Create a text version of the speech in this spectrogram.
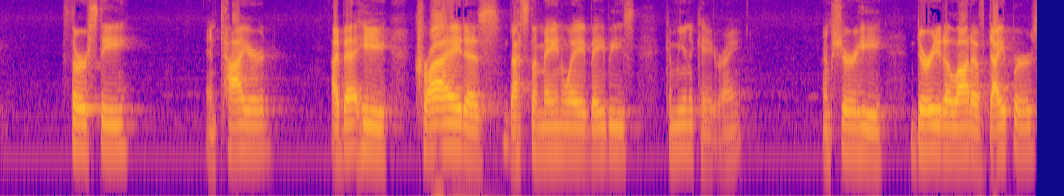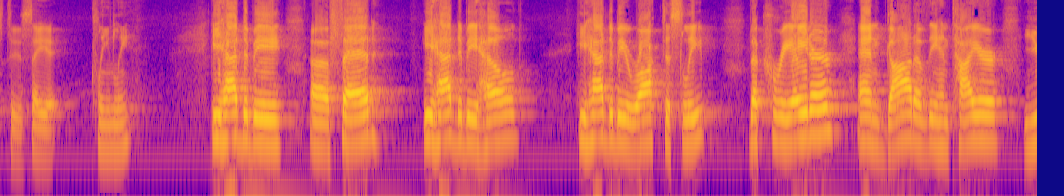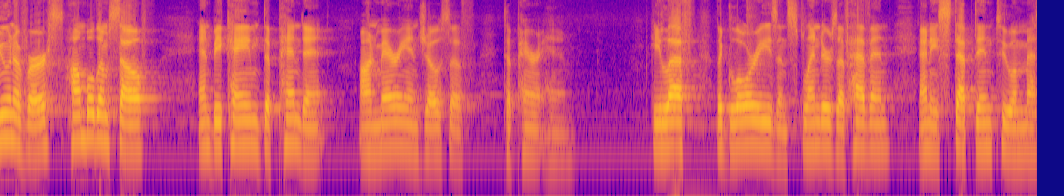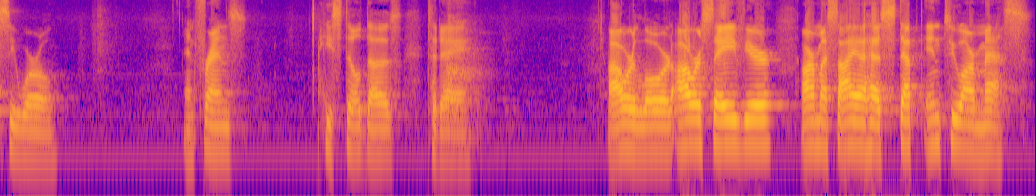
thirsty, and tired. I bet he cried, as that's the main way babies communicate, right? I'm sure he dirtied a lot of diapers to say it cleanly. He had to be uh, fed, he had to be held, he had to be rocked to sleep. The creator and God of the entire universe humbled himself and became dependent on Mary and Joseph to parent him. He left the glories and splendors of heaven and he stepped into a messy world. And friends, he still does today. Our Lord, our Savior, our Messiah has stepped into our mess.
